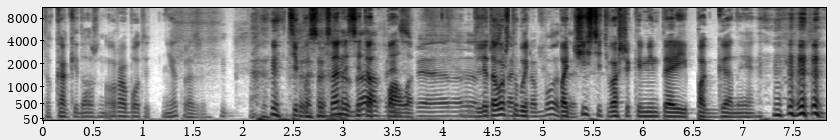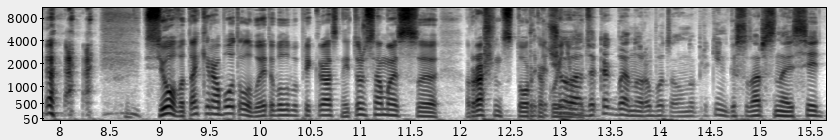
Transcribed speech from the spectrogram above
То как и должно работать, нет разве? Типа социальная сеть Да, отпала. Для того, чтобы почистить ваши комментарии поганые. Все, вот так и работало бы, это было бы прекрасно. И то же самое с э, Russian Store какой-нибудь. да как бы оно работало? Ну, прикинь, государственная сеть,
